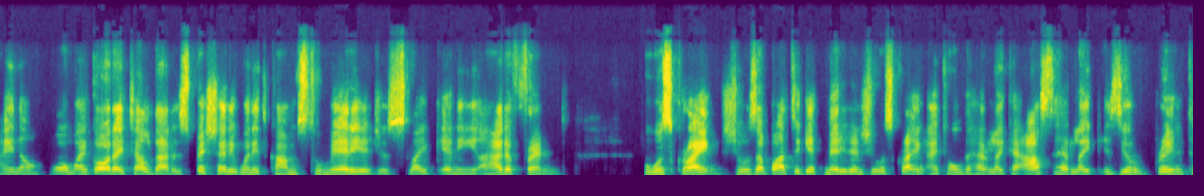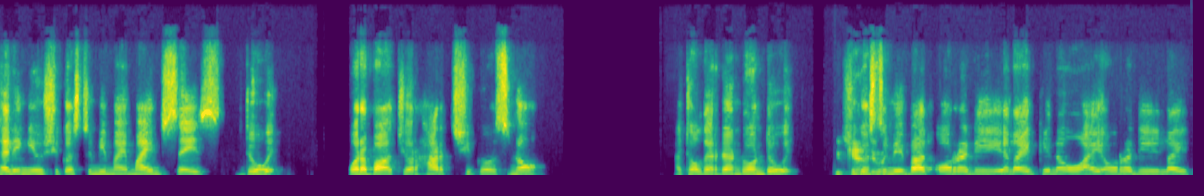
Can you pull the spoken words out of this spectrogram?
I know. Oh my God, I tell that, especially when it comes to marriages. Like any, I had a friend who was crying. She was about to get married and she was crying. I told her, like, I asked her, like, is your brain telling you? She goes to me, my mind says, do it. What about your heart? She goes, no. I told her, then don't do it. You She goes to it. me, but already, like, you know, I already like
